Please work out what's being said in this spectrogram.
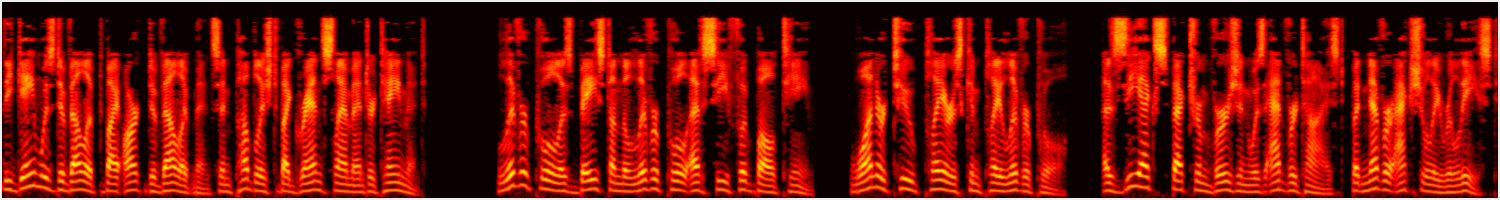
The game was developed by ARC Developments and published by Grand Slam Entertainment. Liverpool is based on the Liverpool FC football team. One or two players can play Liverpool. A ZX Spectrum version was advertised, but never actually released.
